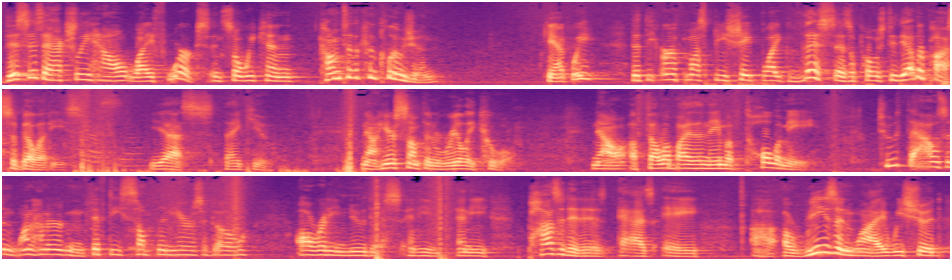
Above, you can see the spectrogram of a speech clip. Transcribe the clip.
This is actually how life works. And so we can come to the conclusion, can't we, that the earth must be shaped like this as opposed to the other possibilities. Yes, thank you. Now, here's something really cool. Now, a fellow by the name of Ptolemy, 2,150 something years ago, already knew this, and he, and he posited it as, as a, uh, a reason why we should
